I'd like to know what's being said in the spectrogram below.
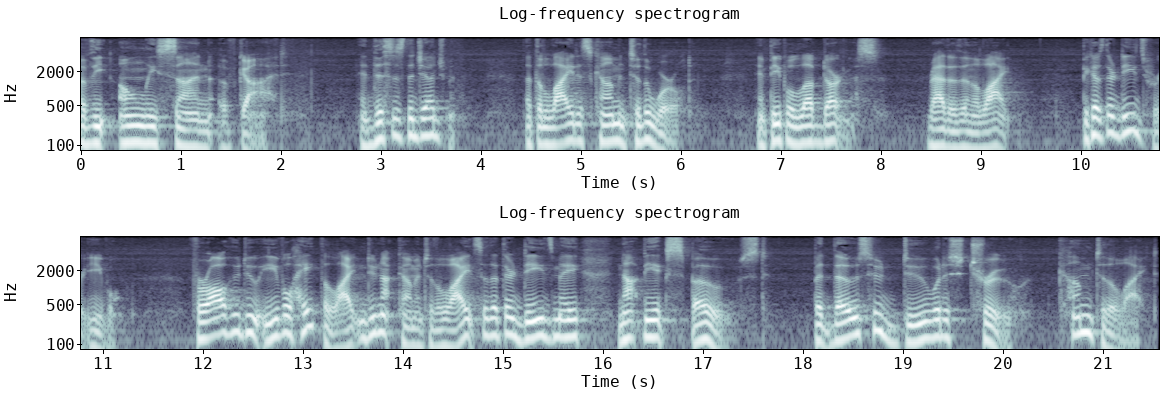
of the only Son of God. And this is the judgment that the light has come into the world, and people love darkness rather than the light because their deeds were evil. For all who do evil hate the light and do not come into the light, so that their deeds may not be exposed. But those who do what is true come to the light,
